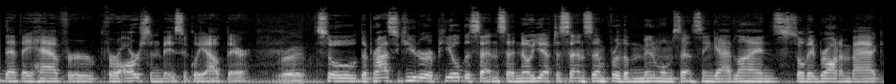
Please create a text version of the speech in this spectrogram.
that they have for for arson basically out there. Right. So the prosecutor appealed the sentence, said no, you have to sentence them for the minimum sentencing guidelines. So they brought him back.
